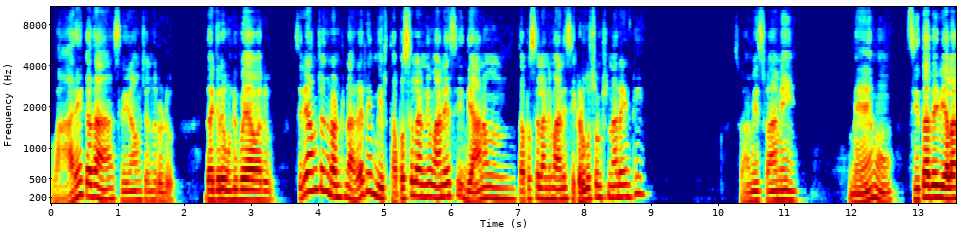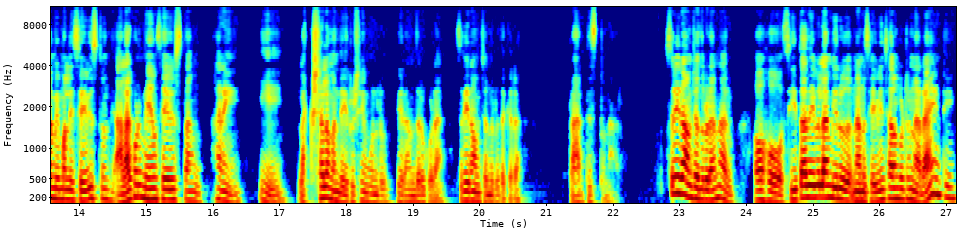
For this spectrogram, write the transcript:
వారే కదా శ్రీరామచంద్రుడు దగ్గర ఉండిపోయేవారు. శ్రీరామచంద్రుడు అంటున్నారు అరే మీరు తపస్సులన్నీ మానేసి ధ్యానం తపస్సులన్నీ మానేసి ఇక్కడ కూర్చుంటున్నారేంటి? స్వామి స్వామి మేము సీతాదేవి ఎలా మిమ్మల్ని సేవిస్తుంది? అలా కూడా మేము సేవిస్తాము అని ఈ లక్షల మంది ఋషిములు వీరందరూ కూడా శ్రీరామచంద్రుడి దగ్గర ప్రార్థిస్తున్నారు. శ్రీరామచంద్రుడు అన్నారు ఓహో సీతాదేవిలా మీరు నన్ను సేవించాలనుకుంటున్నారా ఏంటి?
